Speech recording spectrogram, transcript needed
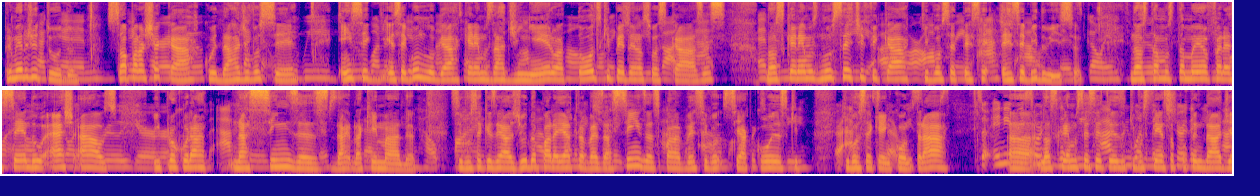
Primeiro de tudo, só para checar, cuidar de você. Em, em segundo lugar, queremos dar dinheiro a todos que perderam as suas casas. Nós queremos nos certificar que você ter, ter recebido isso. Nós estamos também oferecendo Ash House e procurar nas cinzas da, da queimada. Se você quiser ajuda para ir através das cinzas para ver se, se há coisas que, que você quer encontrar, Uh, nós queremos ter certeza que você tem essa oportunidade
